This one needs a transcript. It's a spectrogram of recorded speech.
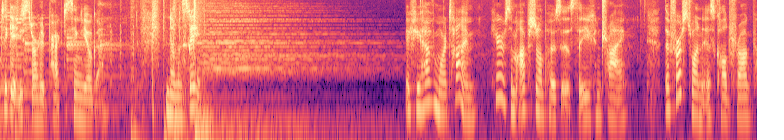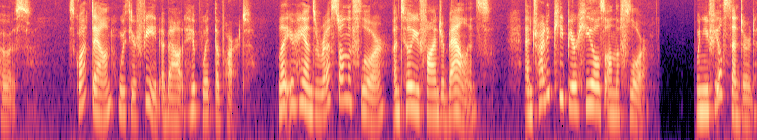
to get you started practicing yoga. Namaste. If you have more time, here are some optional poses that you can try. The first one is called frog pose. Squat down with your feet about hip width apart. Let your hands rest on the floor until you find your balance, and try to keep your heels on the floor. When you feel centered,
